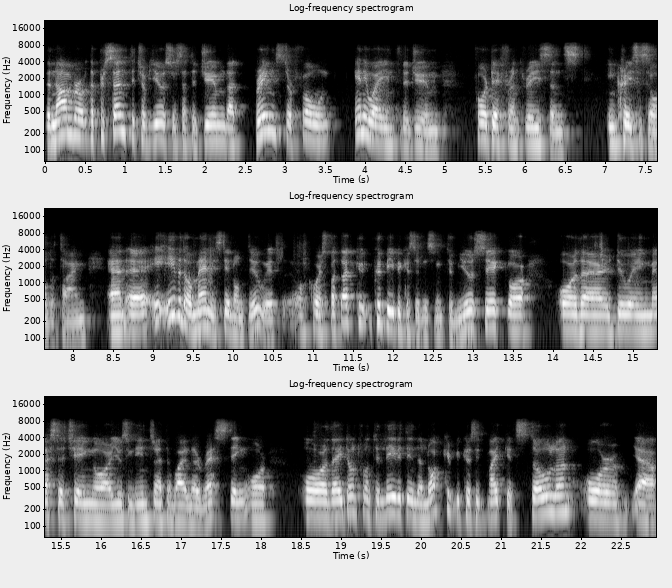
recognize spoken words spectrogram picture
the number of the percentage of users at the gym that brings their phone anyway into the gym for different reasons increases all the time. And uh, even though many still don't do it, of course, but that could, could be because they're listening to music or or they're doing messaging or using the internet while they're resting or or they don't want to leave it in the locker because it might get stolen or yeah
